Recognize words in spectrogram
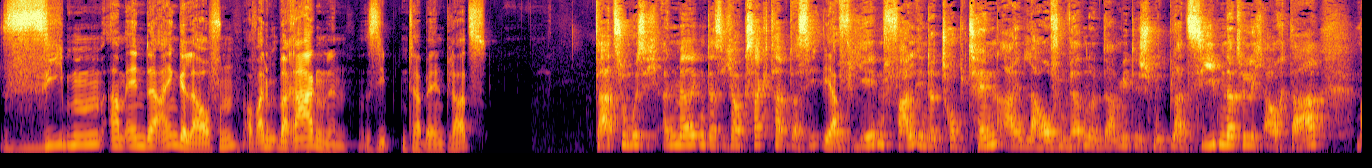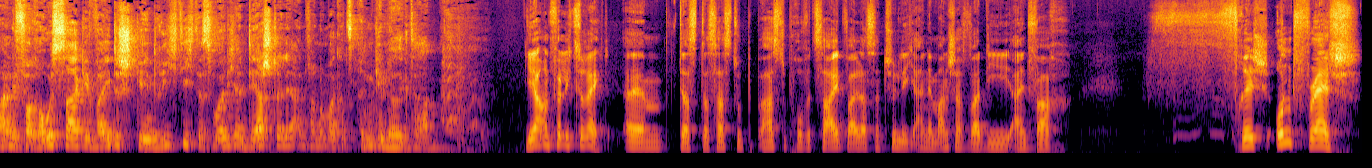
sieben am Ende eingelaufen, auf einem überragenden siebten Tabellenplatz. Dazu muss ich anmerken, dass ich auch gesagt habe, dass sie ja. auf jeden Fall in der Top 10 einlaufen werden und damit ist mit Platz 7 natürlich auch da meine Voraussage weitestgehend richtig. Das wollte ich an der Stelle einfach nur mal kurz angemerkt haben. Ja, und völlig zu Recht. Ähm, das das hast, du, hast du prophezeit, weil das natürlich eine Mannschaft war, die einfach frisch und fresh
